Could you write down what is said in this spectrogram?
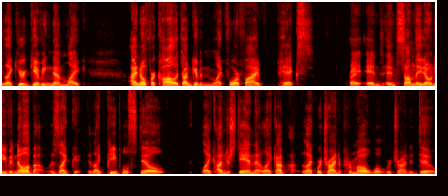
like you're giving them like I know for college, I'm giving them like four or five picks, right? And and some they don't even know about. It's like like people still like understand that like I'm like we're trying to promote what we're trying to do.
